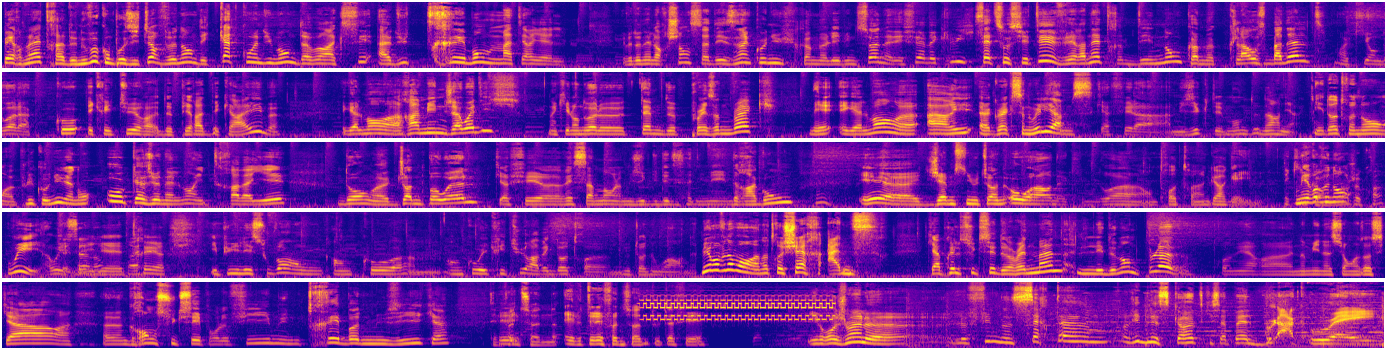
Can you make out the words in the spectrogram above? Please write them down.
Permettre à de nouveaux compositeurs venant des quatre coins du monde d'avoir accès à du très bon matériel. Il va donner leur chance à des inconnus, comme Levinson avait fait avec lui. Cette société verra naître des noms comme Klaus Badelt, à qui on doit la co-écriture de Pirates des Caraïbes, également Ramin Djawadi, à qui l'on doit le thème de Prison Break, mais également euh, Harry euh, Gregson Williams, qui a fait la musique du monde de Narnia. Et d'autres noms euh, plus connus viendront occasionnellement y travailler, dont John Powell, qui a fait récemment la musique du dessin animé Dragon, et euh, James Newton Howard, à qui on doit entre autres Hunger Game. Et qui Mais revenons. je crois. Oui, ah oui, C'est ça, il est Ouais. très. Et puis il est souvent en, en co, euh, en co-écriture avec d'autres euh, Newton Howard. Mais revenons à notre cher Hans, qui après le succès de Redman, les demandes pleuvent. Première euh, nomination aux Oscars, un grand succès pour le film, une très bonne musique. Téléphone sonne. Et le téléphone sonne, tout à fait. Il rejoint le, le film d'un certain Ridley Scott qui s'appelle Black Rain.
